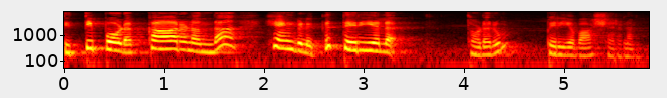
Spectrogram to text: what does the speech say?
தித்திப்போட காரணம்தான் எங்களுக்கு தெரியலை. தொடரும். பெரியவா சரணம்.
